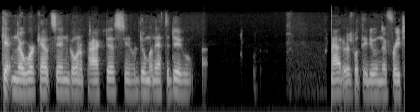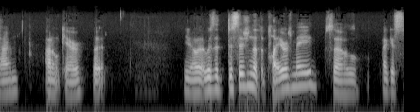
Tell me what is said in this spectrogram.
getting their workouts in, going to practice, you know, doing what they have to do. Matters what they do in their free time. I don't care, but you know, it was a decision that the players made. So I guess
